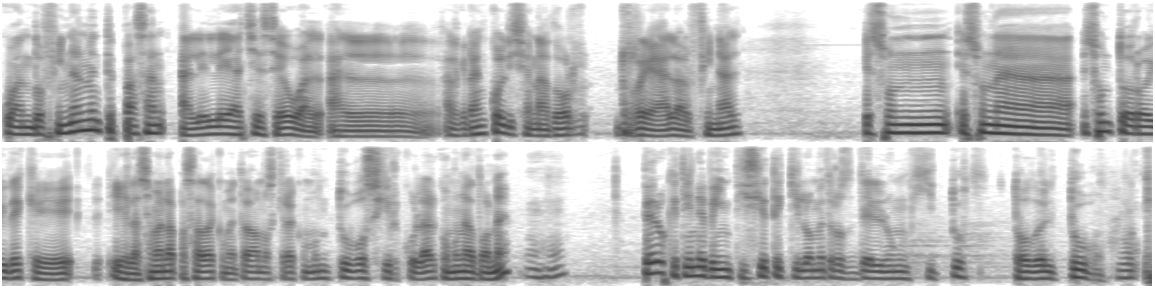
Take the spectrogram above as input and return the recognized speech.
cuando finalmente pasan al LHC o al, al- al gran colisionador real al final, es un, es una, es un toroide que eh, la semana pasada comentábamos que era como un tubo circular, como una dona, pero que tiene 27 kilómetros de longitud, todo el tubo. Ok.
